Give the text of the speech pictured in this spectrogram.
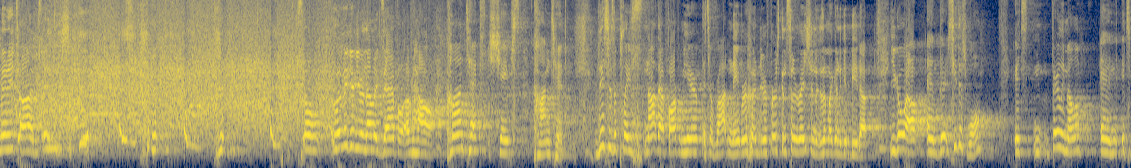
many times. so let me give you another example of how context shapes content. This is a place not that far from here. It's a rotten neighborhood. Your first consideration is, am I going to get beat up? You go out and there, see this wall? It's fairly mellow and it's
